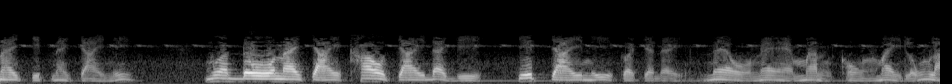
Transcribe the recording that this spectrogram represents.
ในจิตในใจนี้ เมื่อดูในใจเข้าใจได้ดี จิตใจนี้ก็จะได้ แน่วแน่มั่นคงไม่หลงไหล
